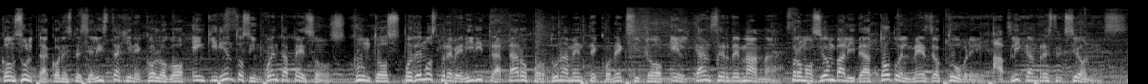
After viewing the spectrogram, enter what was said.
consulta con especialista ginecólogo en 550 pesos. Juntos podemos prevenir y tratar oportunamente con éxito el cáncer de mama. Promoción válida todo el mes de octubre. Aplican restricciones.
